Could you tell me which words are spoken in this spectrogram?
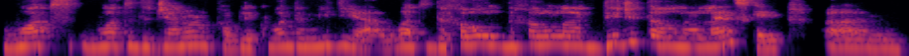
What what the general public what the media what the whole the whole uh, digital uh, landscape um,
